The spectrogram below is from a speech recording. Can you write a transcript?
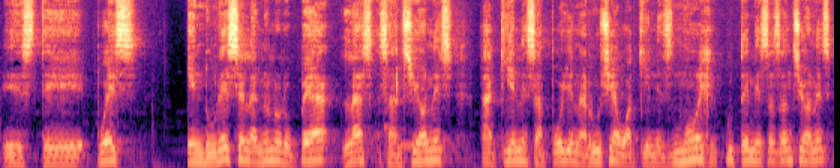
este pues endurece la Unión Europea las sanciones a quienes apoyen a Rusia o a quienes no ejecuten esas sanciones,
